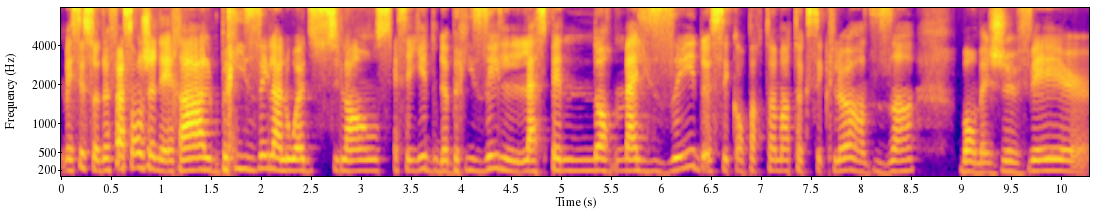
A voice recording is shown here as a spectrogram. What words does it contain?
Mais c'est ça, de façon générale, briser la loi du silence, essayer de briser l'aspect normalisé de ces comportements toxiques-là en disant, bon, ben, je vais, euh,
